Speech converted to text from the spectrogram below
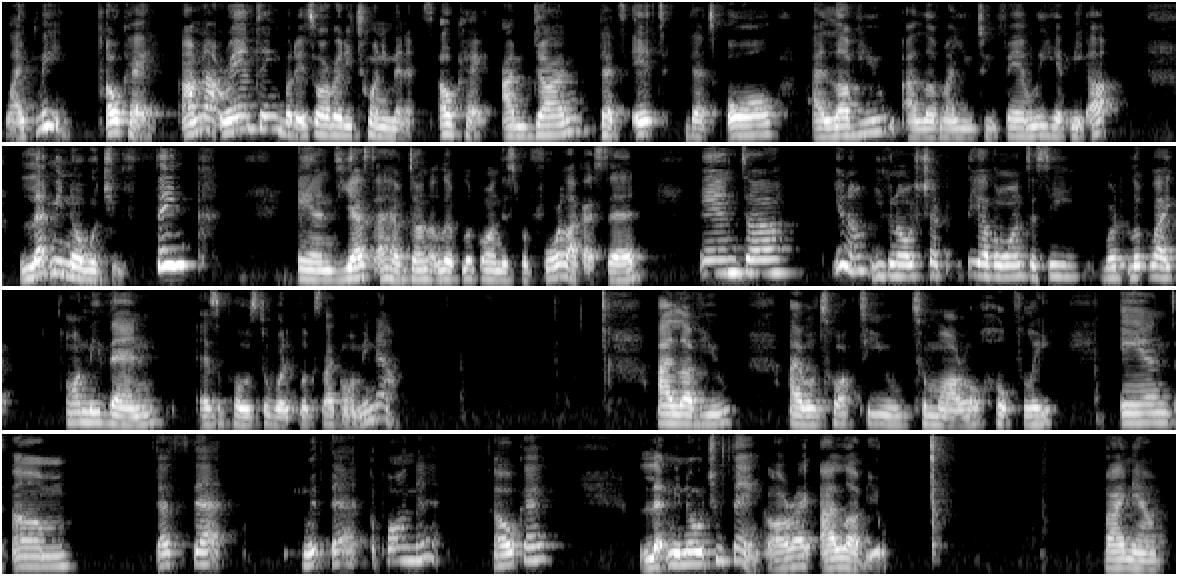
like me. Okay, I'm not ranting, but it's already 20 minutes. Okay, I'm done. That's it. That's all. I love you. I love my YouTube family. Hit me up. Let me know what you think. And yes, I have done a lip look on this before, like I said. And, uh, you know, you can always check the other one to see what it looked like on me then as opposed to what it looks like on me now. I love you. I will talk to you tomorrow, hopefully. And um, that's that with that upon that. Okay? Let me know what you think. All right? I love you. Bye now.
